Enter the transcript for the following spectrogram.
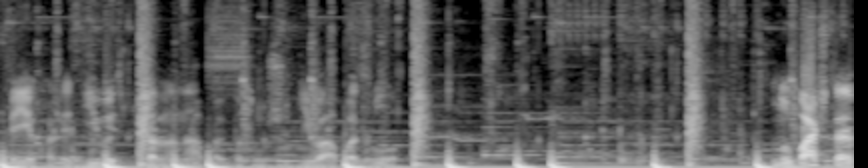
Поїхали. Діви спеціально напай, тому що діва опять зло. Ну, бачите.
